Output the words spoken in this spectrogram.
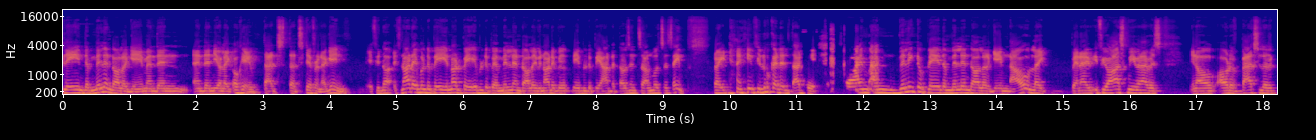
play in the million dollar game and then and then you're like okay that's that's different. Again if you're not if not able to pay you're not pay, able to pay a million dollar you're not able, able to pay a hundred thousand it's almost the same right? If you look at it that way. So i'm i'm willing to play the million dollar game now. Like when i if you ask me when i was you know, out of bachelor,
